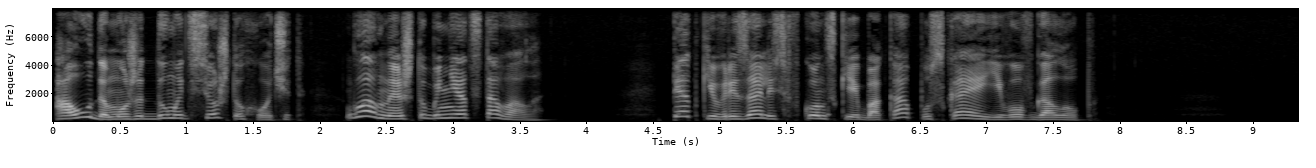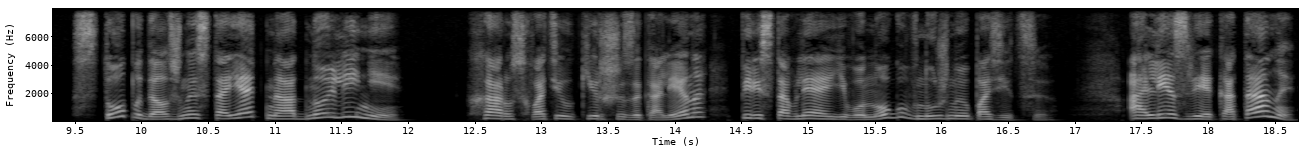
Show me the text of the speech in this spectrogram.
Ауда может думать все, что хочет. Главное, чтобы не отставала. Пятки врезались в конские бока, пуская его в галоп. Стопы должны стоять на одной линии. Хару схватил Кирши за колено, переставляя его ногу в нужную позицию. А лезвие катаны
